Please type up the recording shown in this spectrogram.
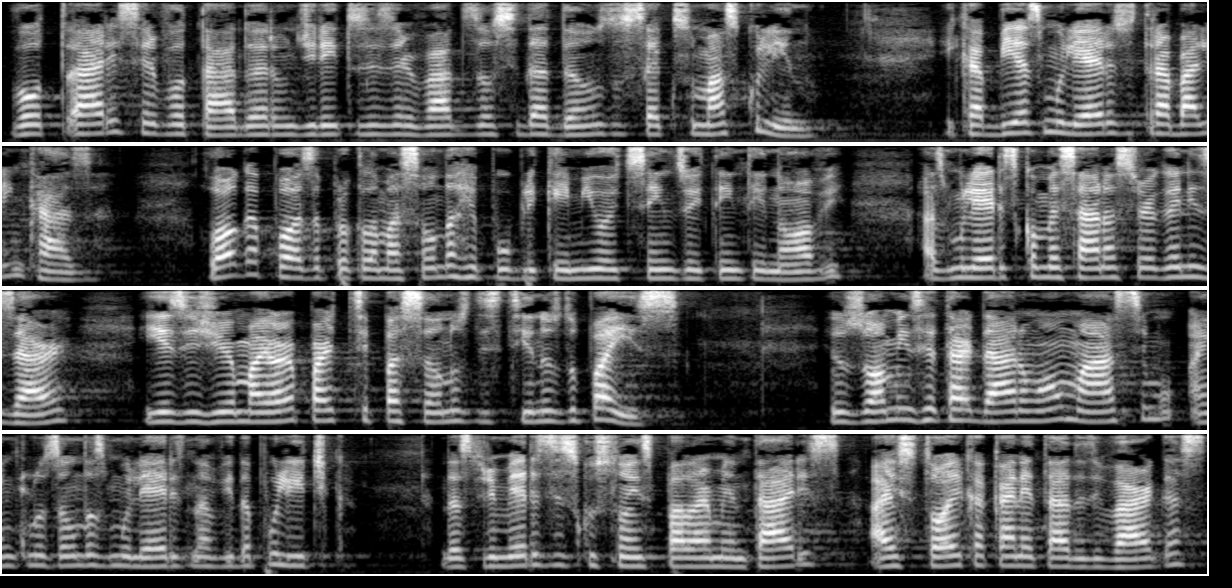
votar e ser votado eram direitos reservados aos cidadãos do sexo masculino, e cabia às mulheres o trabalho em casa. Logo após a proclamação da República em 1889, as mulheres começaram a se organizar e exigir maior participação nos destinos do país. E os homens retardaram ao máximo a inclusão das mulheres na vida política. Das primeiras discussões parlamentares à histórica canetada de Vargas,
